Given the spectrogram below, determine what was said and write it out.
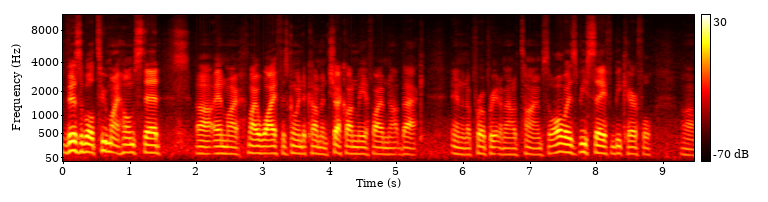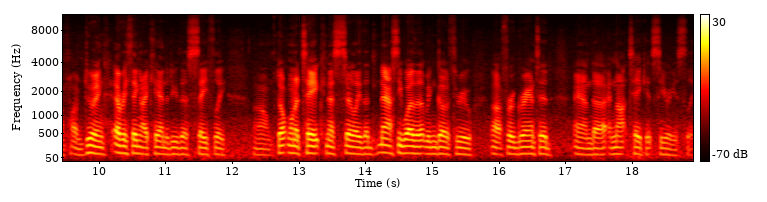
visible to my homestead uh, and my, my wife is going to come and check on me if I'm not back in an appropriate amount of time. So always be safe and be careful. Uh, I'm doing everything I can to do this safely. Um, don't want to take necessarily the nasty weather that we can go through uh, for granted and, uh, and not take it seriously.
